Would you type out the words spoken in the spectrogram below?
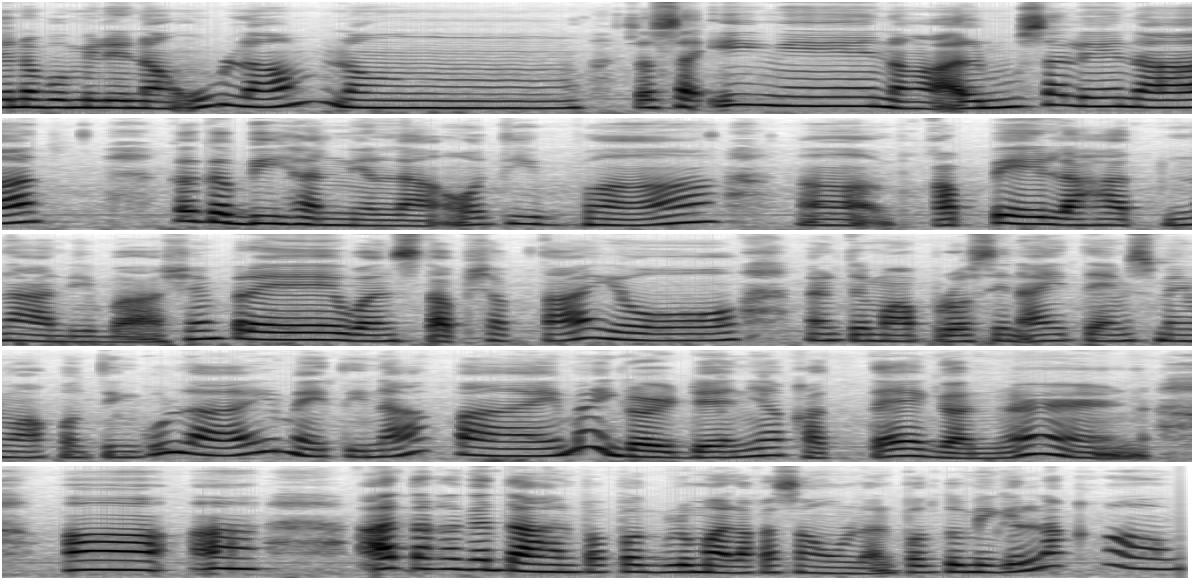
diyan na bumili ng ulam, ng sasaingin, ng almusalin at kagabihan nila. O, di ba? Ah, kape, lahat na, di ba? Siyempre, one-stop shop tayo. Meron tayong mga frozen items, may mga konting gulay, may tinapay, may gardenia, kate, ganun. Ah, ah, at ang kagandahan pa pag lumalakas ang ulan, pag tumigil, naka,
